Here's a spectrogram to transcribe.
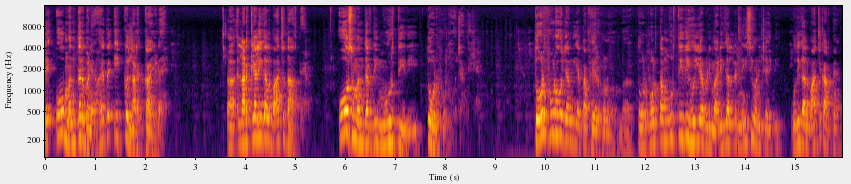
ਤੇ ਉਹ ਮੰਦਿਰ ਬਣਿਆ ਹੋਇਆ ਤੇ ਇੱਕ ਲੜਕਾ ਜਿਹੜਾ ਹੈ ਲੜਕੇ ਵਾਲੀ ਗੱਲ ਬਾਅਦ ਚ ਦੱਸਦੇ ਆ ਉਸ ਮੰਦਰ ਦੀ ਮੂਰਤੀ ਦੀ ਤੋੜ-ਫੋੜ ਹੋ ਜਾਂਦੀ ਹੈ। ਤੋੜ-ਫੋੜ ਹੋ ਜਾਂਦੀ ਹੈ ਤਾਂ ਫਿਰ ਹੁਣ ਅ, ਤੋੜ-ਫੋੜ ਤਾਂ ਮੂਰਤੀ ਦੀ ਹੋਈ ਹੈ ਬੜੀ ਮਾੜੀ ਗੱਲ ਨਹੀਂ ਸੀ ਹੋਣੀ ਚਾਹੀਦੀ। ਉਹਦੀ ਗੱਲ ਬਾਅਦ ਚ ਕਰਦੇ ਆ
